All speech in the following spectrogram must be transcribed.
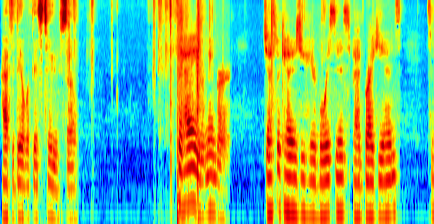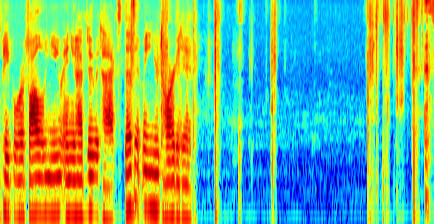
have to deal with this too. So, but hey, remember, just because you hear voices, you've had break-ins, some people are following you, and you have DEW attacks, doesn't mean you're targeted.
